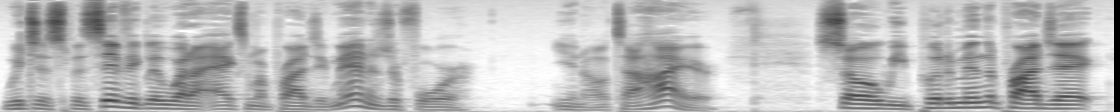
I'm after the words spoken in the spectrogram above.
which is specifically what I asked my project manager for, you know, to hire. So we put him in the project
